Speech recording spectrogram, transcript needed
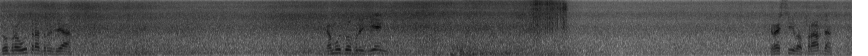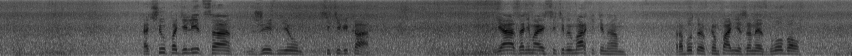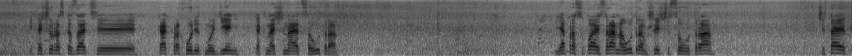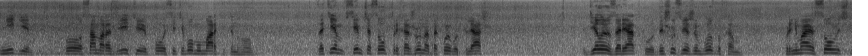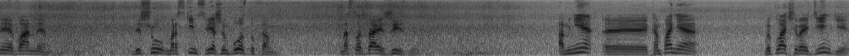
Доброе утро, друзья! Кому добрый день? Красиво, правда? Хочу поделиться жизнью сетевика. Я занимаюсь сетевым маркетингом, работаю в компании Жанес Global. И хочу рассказать, э, как проходит мой день, как начинается утро. Я просыпаюсь рано утром в 6 часов утра, читаю книги по саморазвитию, по сетевому маркетингу. Затем в 7 часов прихожу на такой вот пляж, делаю зарядку, дышу свежим воздухом, принимаю солнечные ванны, дышу морским свежим воздухом, наслаждаюсь жизнью. А мне э, компания выплачивает деньги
